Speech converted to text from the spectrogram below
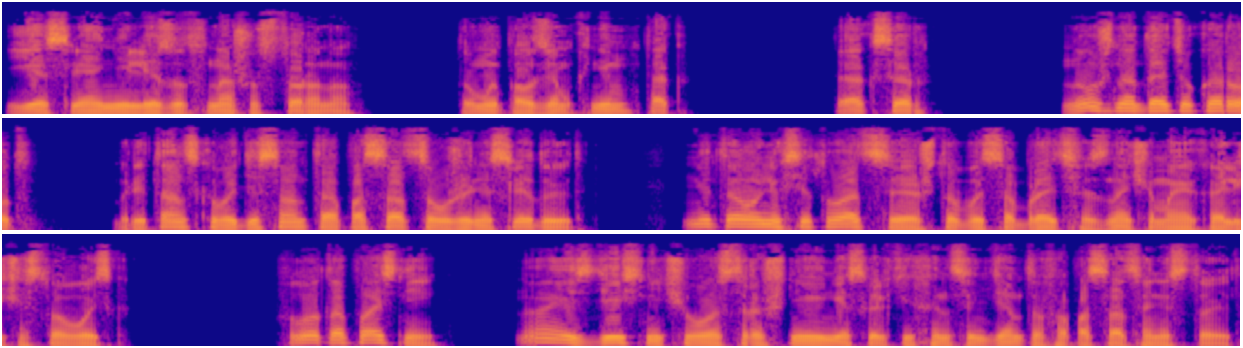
Если они лезут в нашу сторону, то мы ползем к ним, так? Так, сэр. Нужно дать укорот. Британского десанта опасаться уже не следует. Не та у них ситуация, чтобы собрать значимое количество войск. Флот опасней, но и здесь ничего страшнее нескольких инцидентов опасаться не стоит.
